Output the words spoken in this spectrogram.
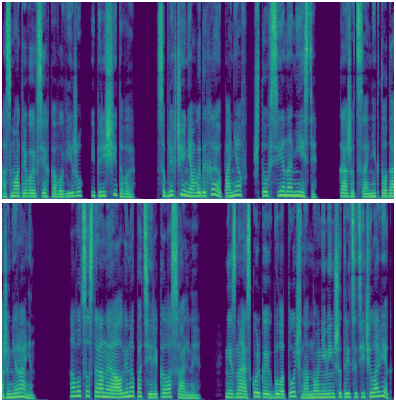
Осматриваю всех, кого вижу, и пересчитываю — с облегчением выдыхаю, поняв, что все на месте. Кажется, никто даже не ранен. А вот со стороны Алвина потери колоссальные. Не знаю, сколько их было точно, но не меньше 30 человек.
